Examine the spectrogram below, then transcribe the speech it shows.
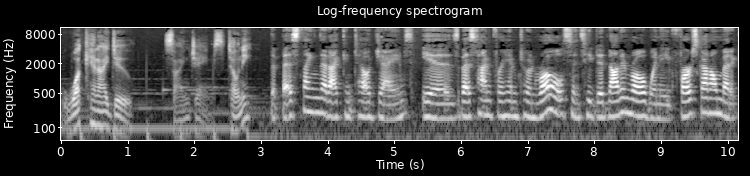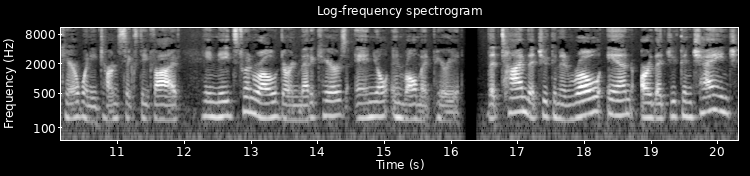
What can I do? Signed James. Toni? The best thing that I can tell James is the best time for him to enroll since he did not enroll when he first got on Medicare when he turned 65 he needs to enroll during Medicare's annual enrollment period. The time that you can enroll in or that you can change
